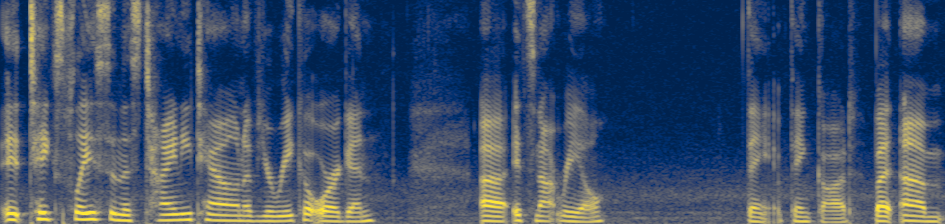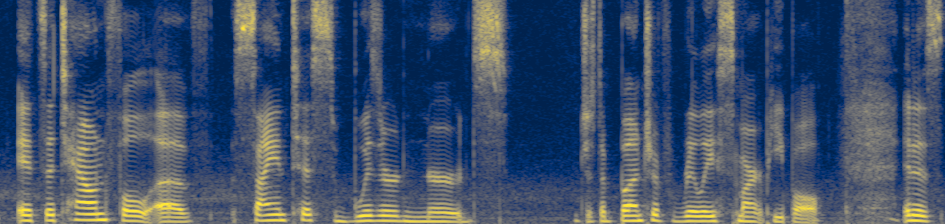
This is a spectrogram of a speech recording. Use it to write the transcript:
it takes place in this tiny town of Eureka, Oregon. Uh, it's not real. Thank thank God. But um, it's a town full of scientists, wizard nerds, just a bunch of really smart people. It is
